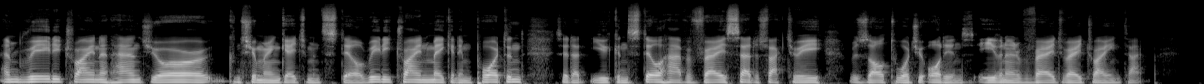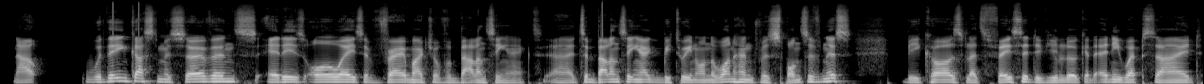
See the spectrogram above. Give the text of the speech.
and really try and enhance your consumer engagement still. Really try and make it important so that you can still have a very satisfactory result towards your audience, even in a very, very trying time. Now, within customer service, it is always a very much of a balancing act. Uh, it's a balancing act between, on the one hand, responsiveness, because let's face it, if you look at any website,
